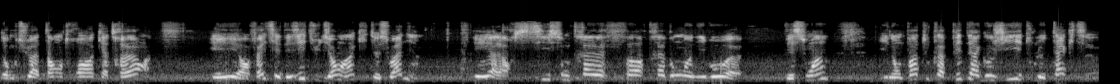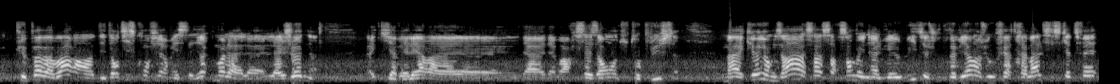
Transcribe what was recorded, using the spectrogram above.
Donc tu attends 3-4 heures. Et en fait, c'est des étudiants hein, qui te soignent. Et alors, s'ils sont très forts, très bons au niveau euh, des soins, ils n'ont pas toute la pédagogie et tout le tact que peuvent avoir des dentistes confirmés. C'est-à-dire que moi, la, jeune euh, qui avait l'air euh, d'avoir 16 ans tout au plus, m'a accueilli en me disant Ah, ça, ça ressemble à une alvéolite, je vous préviens, je vais vous faire très mal, c'est ce qu'il y a de fait,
